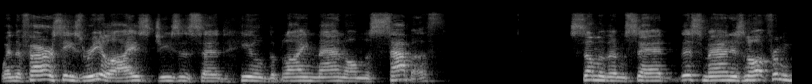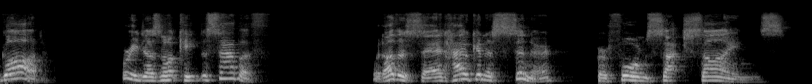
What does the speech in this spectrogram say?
When the Pharisees realized Jesus had healed the blind man on the Sabbath, some of them said, This man is not from God, for he does not keep the Sabbath. But others said, How can a sinner perform such signs?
